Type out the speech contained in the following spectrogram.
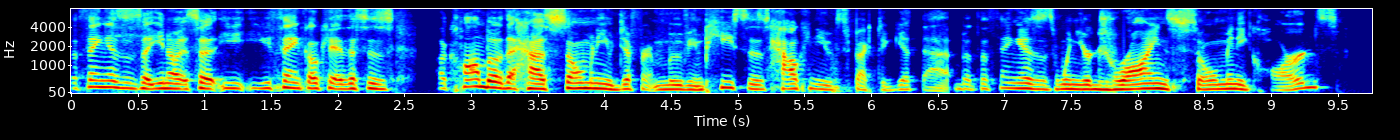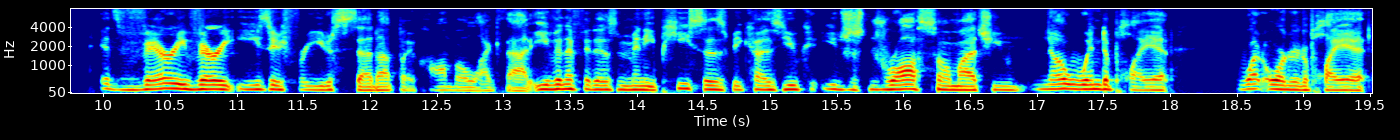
the thing is, is that you know it's a you, you think okay, this is a combo that has so many different moving pieces. How can you expect to get that? But the thing is, is when you're drawing so many cards, it's very very easy for you to set up a combo like that, even if it is many pieces, because you you just draw so much, you know when to play it what order to play it,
